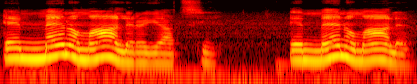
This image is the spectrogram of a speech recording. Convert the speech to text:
E meno male, ragazzi. E meno male.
